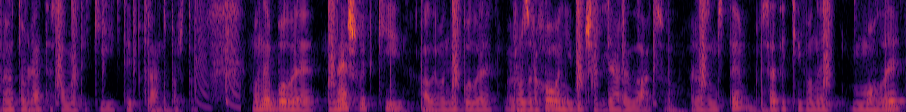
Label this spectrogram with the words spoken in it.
виготовляти саме такий тип транспорту. Вони були не швидкі, але вони були розраховані більше для релаксу. Разом з тим, все-таки вони могли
